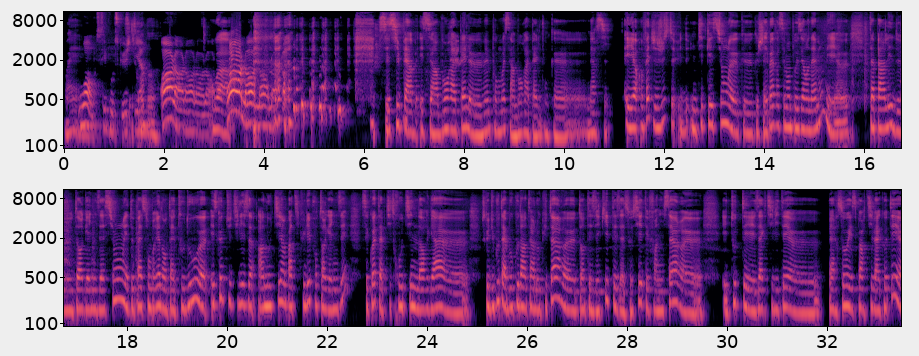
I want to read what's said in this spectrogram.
Ouais. Wow, c'est beau ce que je dis. Hein. Oh là là là là. Oh là là là. là. c'est superbe et c'est un bon rappel. même pour moi, c'est un bon rappel. Donc merci. Et euh, en fait, j'ai juste une, petite question euh, que, que je savais pas forcément poser en amont, mais euh, tu as parlé d'organisation et de pas sombrer dans ta to-do. Euh, est-ce que tu utilises un outil en particulier pour t'organiser? C'est quoi ta petite routine d'orga Parce que du coup, tu as beaucoup d'interlocuteurs dans tes équipes, tes associés, tes fournisseurs et toutes tes activités perso et sportives à côté.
